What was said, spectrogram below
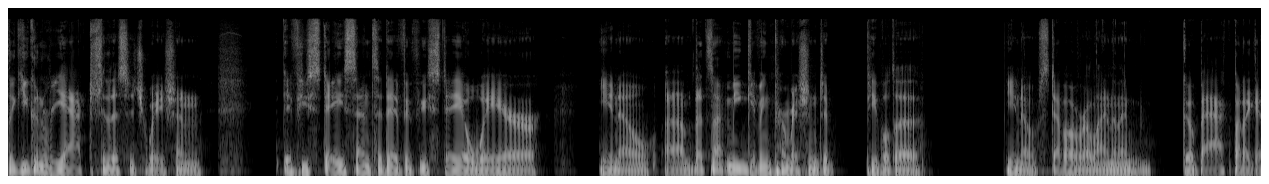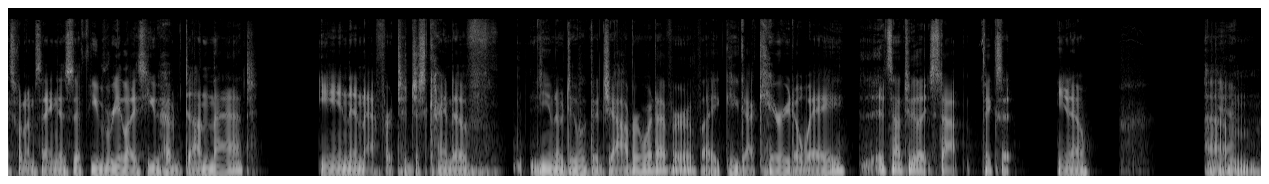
like you can react to the situation if you stay sensitive, if you stay aware, you know, um, that's not me giving permission to people to, you know, step over a line and then go back. But I guess what I'm saying is if you realize you have done that in an effort to just kind of, you know, do a good job or whatever, like you got carried away, it's not too late. Stop, fix it, you know, um,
